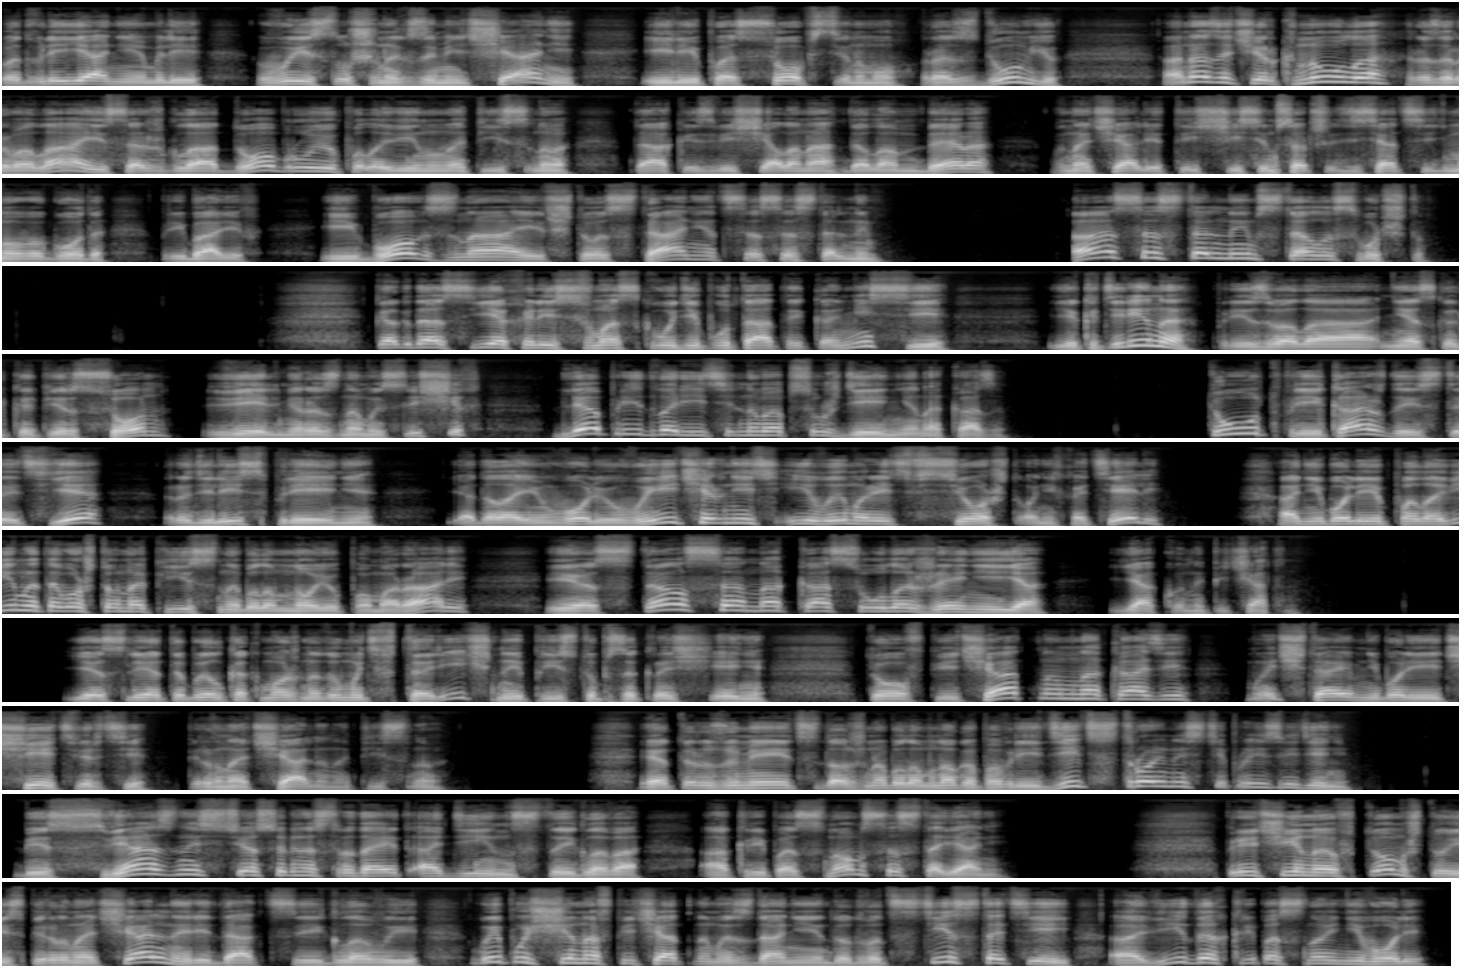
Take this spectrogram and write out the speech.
под влиянием ли выслушанных замечаний или по собственному раздумью, она зачеркнула, разорвала и сожгла добрую половину написанного, так извещала она Даламбера в начале 1767 года, прибавив «И Бог знает, что станется с остальным». А с остальным стало вот что. Когда съехались в Москву депутаты комиссии, Екатерина призвала несколько персон, вельми разномыслящих, для предварительного обсуждения наказа. Тут при каждой статье родились прения. Я дала им волю вычернить и выморить все, что они хотели, а не более половины того, что написано было мною по морали, и остался наказ уложения, яко напечатан. Если это был, как можно думать, вторичный приступ сокращения, то в печатном наказе мы читаем не более четверти первоначально написанного. Это, разумеется, должно было много повредить стройности произведения. Бессвязностью особенно страдает одиннадцатая глава о крепостном состоянии. Причина в том, что из первоначальной редакции главы выпущено в печатном издании до 20 статей о видах крепостной неволи,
